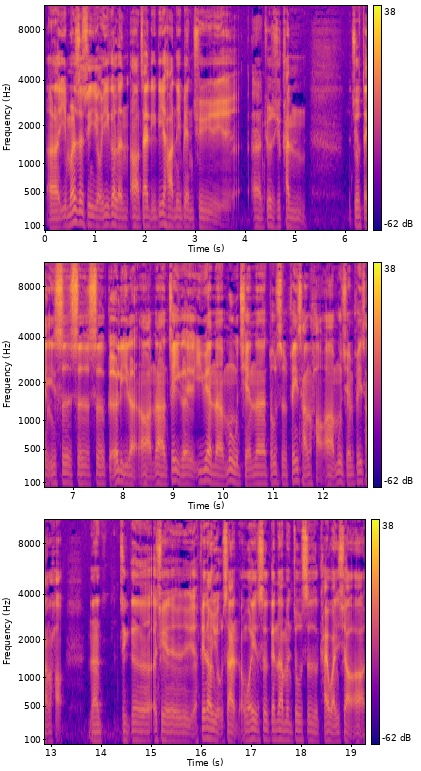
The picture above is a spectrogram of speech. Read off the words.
呃，Emergency 有一个人啊，在里迪哈那边去，呃，就是去看，就等于是是是隔离了啊。那这个医院呢，目前呢都是非常好啊，目前非常好，那。这个而且非常友善，我也是跟他们都是开玩笑啊。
